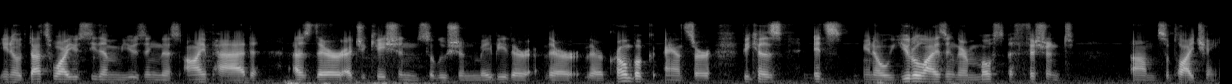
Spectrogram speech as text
you know that's why you see them using this iPad as their education solution, maybe their their their Chromebook answer, because it's you know utilizing their most efficient um, supply chain.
